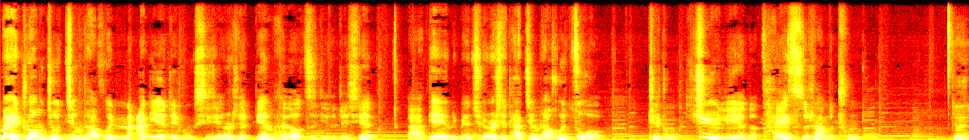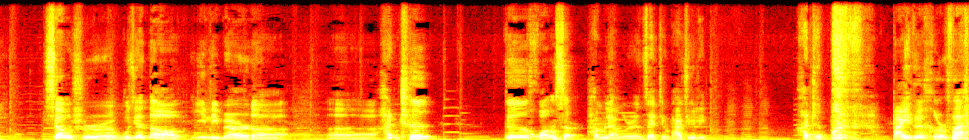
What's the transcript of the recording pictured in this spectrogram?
麦庄就经常会拿捏这种细节，而且编排到自己的这些啊电影里面去，而且他经常会做这种剧烈的台词上的冲突。对，像是《无间道一》里边的呃韩琛跟黄 Sir 他们两个人在警察局里，韩琛啪把一堆盒饭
